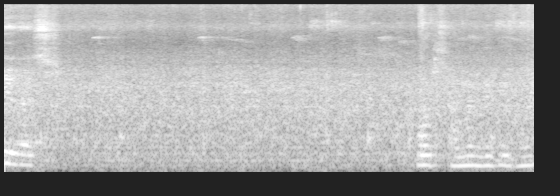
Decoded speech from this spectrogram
ঠিক আছে। ওর সামনের দিকে ঘুর।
